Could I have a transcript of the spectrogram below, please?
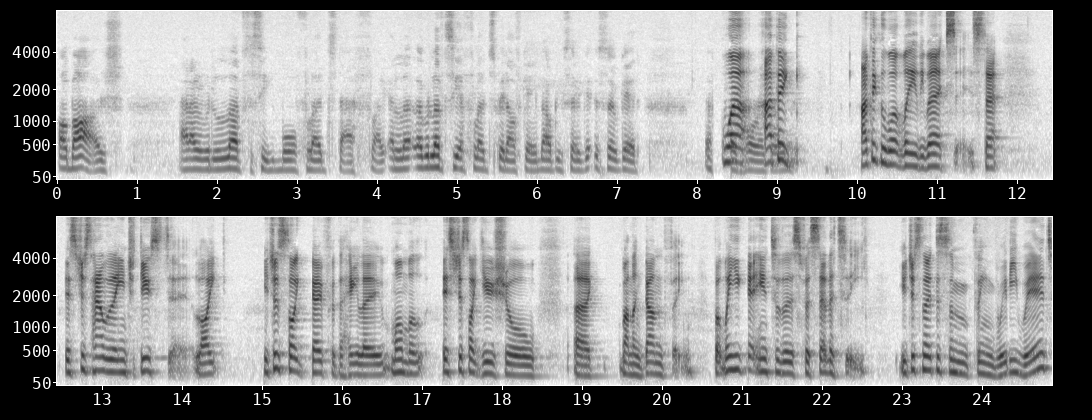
homage. And I would love to see more flood stuff. Like, I, lo- I would love to see a flood spin-off game. That would be so good. So good. Well, I game. think, I think what really works is that it's just how they introduced it. Like, you just like go for the Halo normal. It's just like usual uh, run and gun thing. But when you get into this facility, you just notice something really weird.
